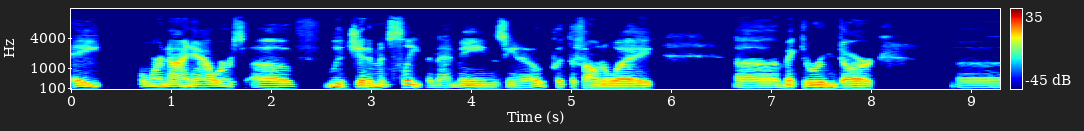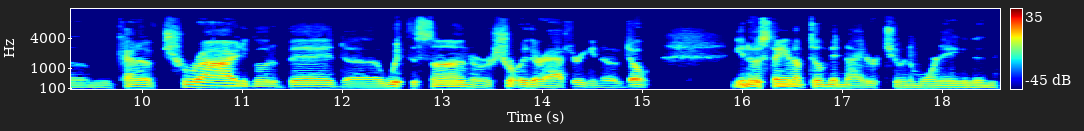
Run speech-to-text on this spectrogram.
eight or nine hours of legitimate sleep. And that means, you know, put the phone away, uh, make the room dark, um, kind of try to go to bed uh, with the sun or shortly thereafter. You know, don't you know staying up till midnight or two in the morning, and then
